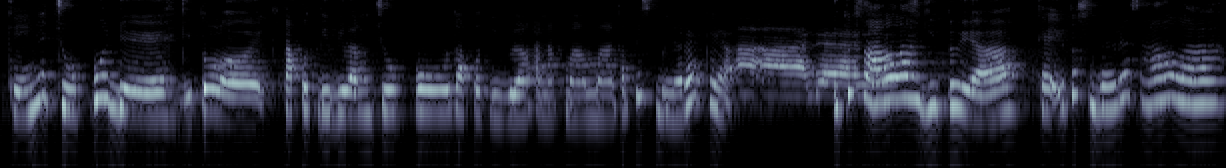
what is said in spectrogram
kayaknya cupu deh gitu loh. Takut dibilang cupu takut dibilang anak mama tapi sebenarnya kayak Ah, dan itu salah gitu ya. Kayak itu sebenarnya salah.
